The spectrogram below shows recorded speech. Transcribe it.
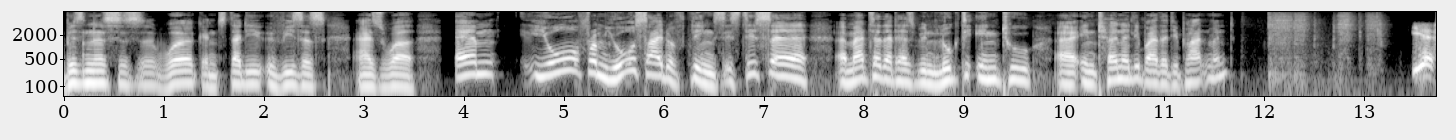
businesses, work, and study visas as well. Um, your from your side of things, is this a, a matter that has been looked into uh, internally by the department? Yes,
